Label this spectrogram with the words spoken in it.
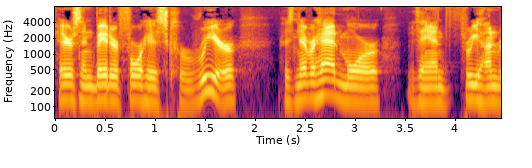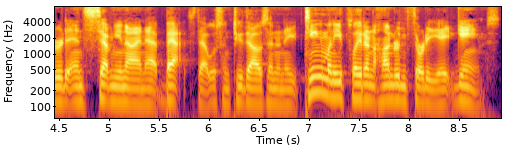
Harrison Bader, for his career, has never had more than 379 at bats. That was in 2018 when he played in 138 games.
